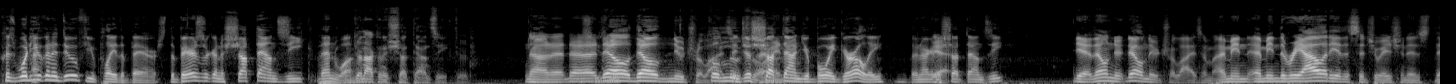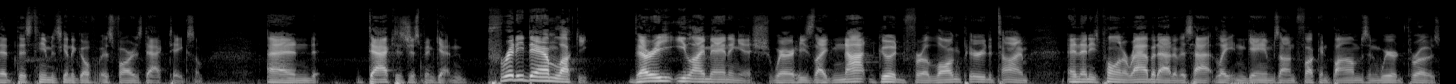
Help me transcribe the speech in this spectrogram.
Because what are you uh, going to do if you play the Bears? The Bears are going to shut down Zeke. Then what? They're not going to shut down Zeke, dude. No, no, no they'll they'll neutralize. They'll it. They just I shut mean, down your boy Gurley. They're not going to Yeah. shut down Zeke. Yeah, they'll they'll neutralize him. I mean, I mean, the reality of the situation is that this team is going to go as far as Dak takes them, and Dak has just been getting pretty damn lucky, very Eli Manning ish, where he's like not good for a long period of time, and then he's pulling a rabbit out of his hat late in games on fucking bombs and weird throws.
